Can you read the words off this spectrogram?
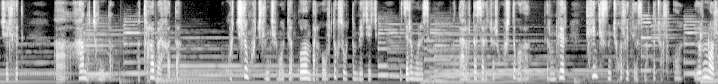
жишээлхэд хаана очих нь тодорхой байхад хүчлэн хүчлэн ч юм уу тэг гуйн баг өвдөг сүгдэн бийжэж зарим хүнээс одоо 10-даасаа гэж хүсдэг байгаа. Тэр үнэхээр Тэхэн ч гэсэн чухал гэдгээс мартаж болохгүй. Ер нь бол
